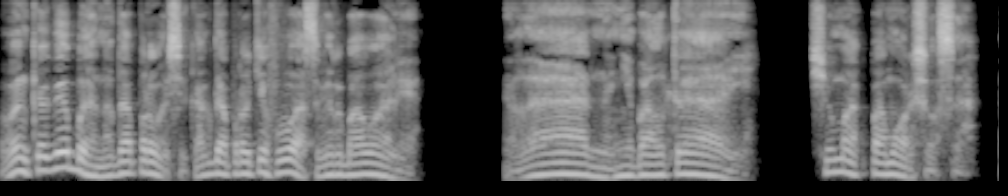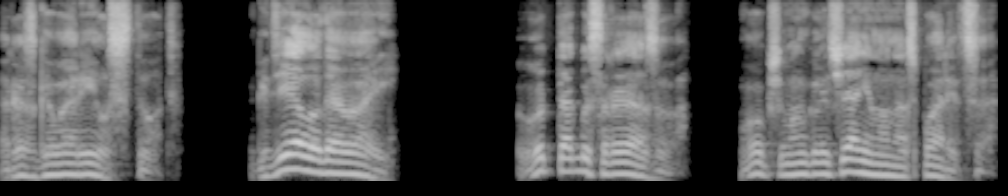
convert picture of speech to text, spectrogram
в НКГБ на допросе, когда против вас вербовали. Ладно, не болтай. Чумак поморщился. Разговорился тут. К делу давай. Вот так бы сразу. В общем, англичанин у нас парится.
